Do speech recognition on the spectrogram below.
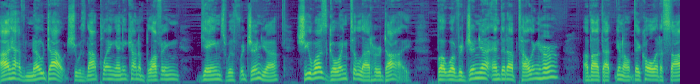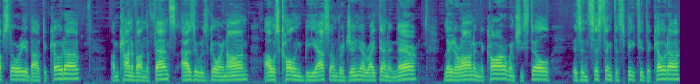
I have no doubt she was not playing any kind of bluffing games with Virginia. She was going to let her die. But what Virginia ended up telling her about that, you know, they call it a sob story about Dakota. I'm kind of on the fence as it was going on. I was calling BS on Virginia right then and there. Later on in the car, when she still is insisting to speak to Dakota,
